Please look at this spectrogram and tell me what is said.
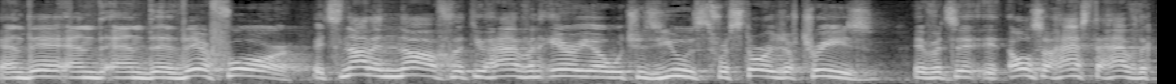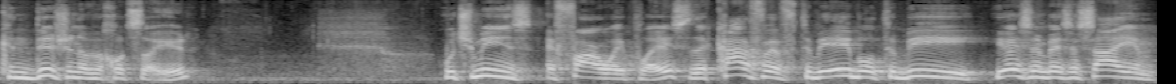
and, there, and, and uh, therefore it's not enough that you have an area which is used for storage of trees. If it's, it also has to have the condition of Mechutz which means a faraway place. The karfif to be able to be Yosem Beisasayim,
